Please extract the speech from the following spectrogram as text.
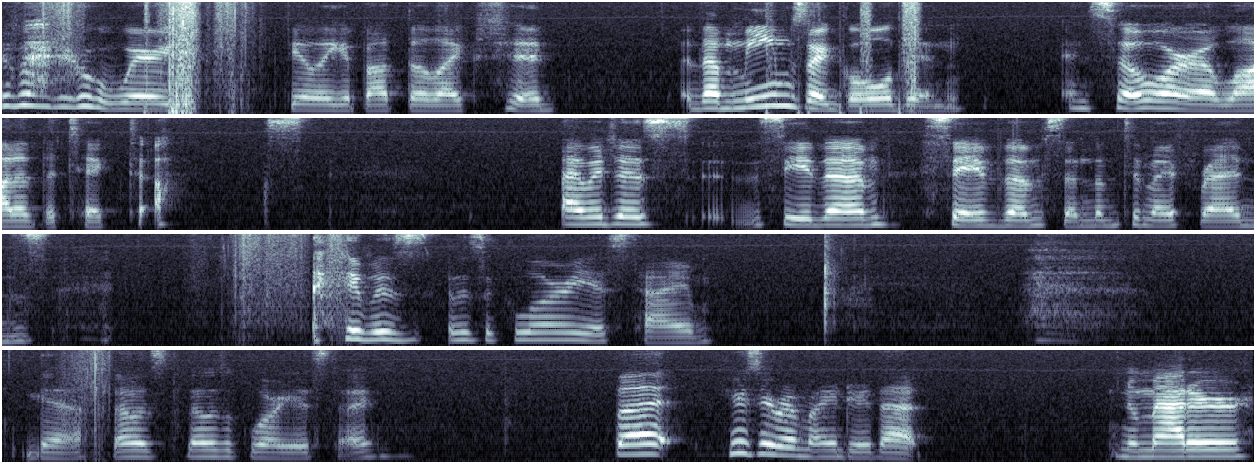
no matter where you're feeling about the election, the memes are golden, and so are a lot of the TikToks. I would just see them, save them, send them to my friends. It was it was a glorious time. Yeah, that was that was a glorious time. But here's a reminder that no matter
